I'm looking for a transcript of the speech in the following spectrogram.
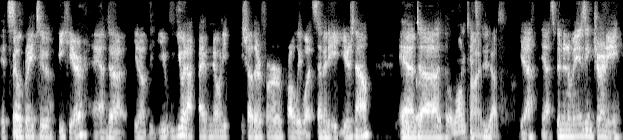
It's so great to be here. And, uh, you know, you, you and I have known each other for probably what, seven, eight years now. And uh, for a long time, been, yes. Yeah, yeah, it's been an amazing journey.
